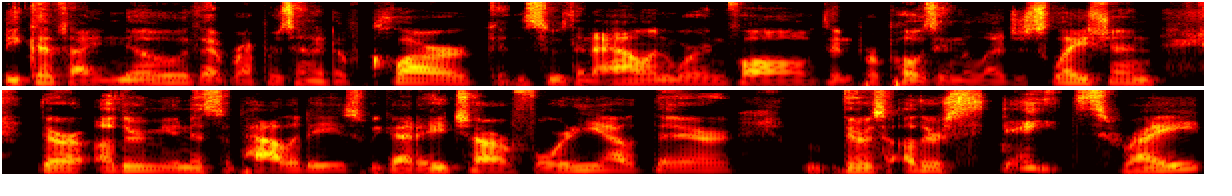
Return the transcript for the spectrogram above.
because I know that Representative Clark and Susan Allen were involved in proposing the legislation. There are other municipalities. We got HR 40 out there. There's other states, right,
